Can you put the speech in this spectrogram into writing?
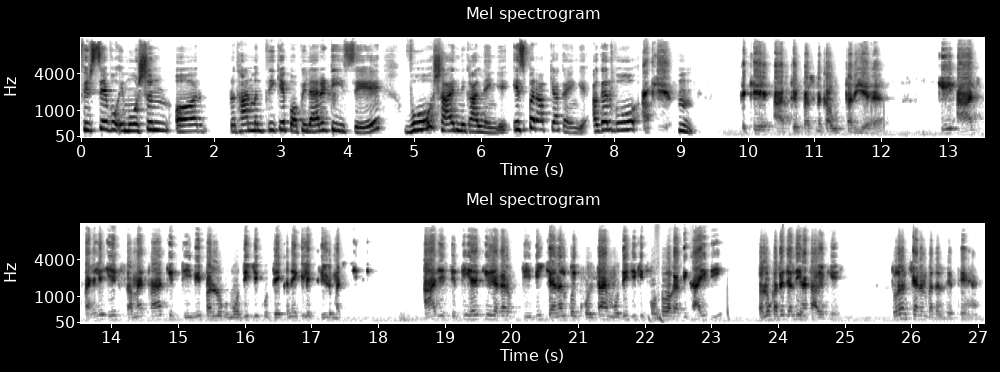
फिर से वो इमोशन और प्रधानमंत्री के पॉपुलैरिटी से वो शायद निकाल लेंगे। इस पर आप क्या कहेंगे? अगर वो हम्म। देखिए आपके प्रश्न का उत्तर ये है कि आज पहले एक समय था कि टीवी पर लोग मोदी जी को देखने के लिए भीड़ मचती थी। आज स्थिति है कि अगर टीवी चैनल कोई खोलता है मोदी जी की फ़ोटो अगर दिखाई दी तो लोग कहते जल्दी हटावे के तुरंत चैनल बदल देते हैं।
